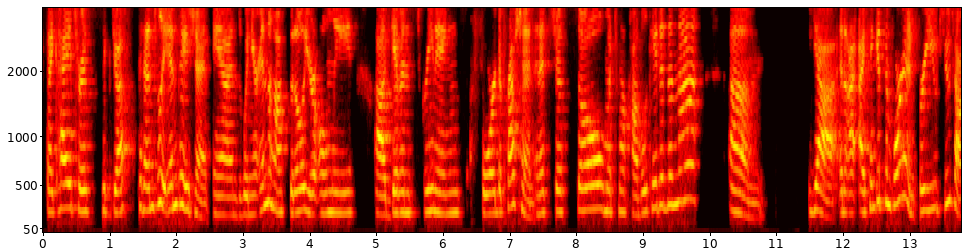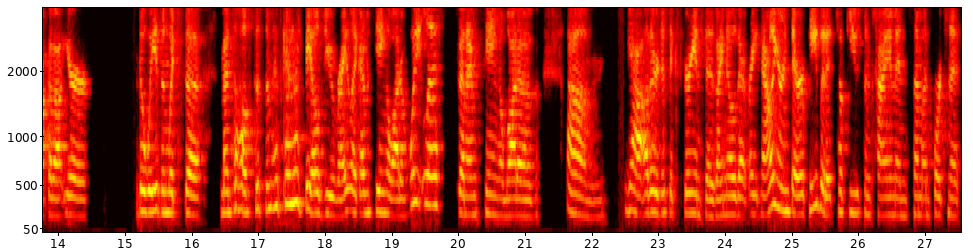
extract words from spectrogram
psychiatrist suggests potentially inpatient. And when you're in the hospital, you're only uh, given screenings for depression. And it's just so much more complicated than that. Um, yeah. And I, I think it's important for you to talk about your, the ways in which the mental health system has kind of failed you, right? Like I'm seeing a lot of wait lists and I'm seeing a lot of, um, yeah, other just experiences. I know that right now you're in therapy, but it took you some time and some unfortunate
